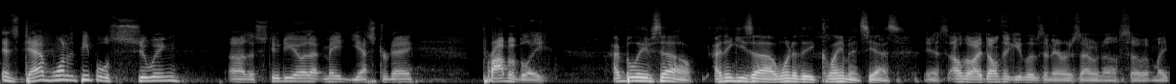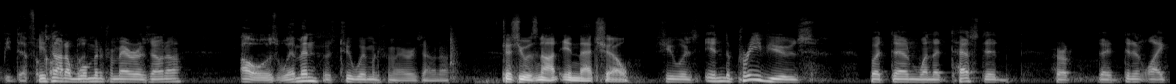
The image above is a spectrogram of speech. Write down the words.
is Dev one of the people suing uh, the studio that made yesterday? probably. I believe so. I think he's uh, one of the claimants, yes. Yes. Although I don't think he lives in Arizona, so it might be difficult. He's not a but- woman from Arizona. Oh, it was women. There's two women from Arizona. Because she was not in that show. She was in the previews, but then when it tested, her they didn't like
